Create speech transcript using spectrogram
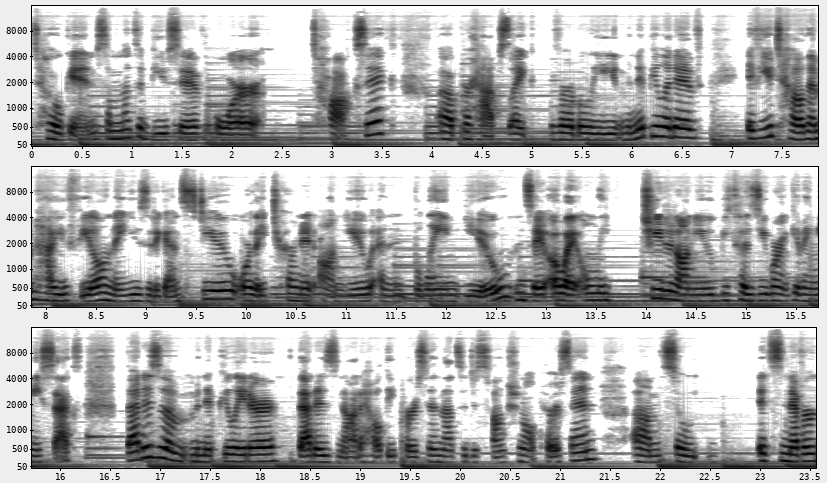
token, someone that's abusive or toxic, uh, perhaps like verbally manipulative, if you tell them how you feel and they use it against you or they turn it on you and blame you and say, oh, I only cheated on you because you weren't giving me sex, that is a manipulator. That is not a healthy person. That's a dysfunctional person. Um, so it's never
